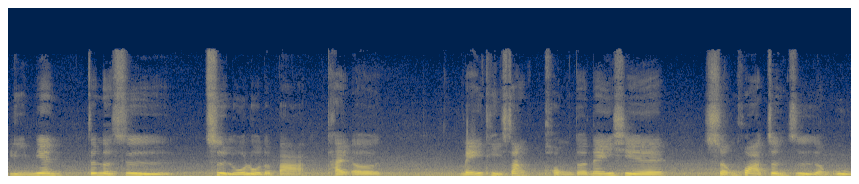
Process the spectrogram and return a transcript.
里面真的是赤裸裸的把台呃媒体上捧的那一些神话政治人物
